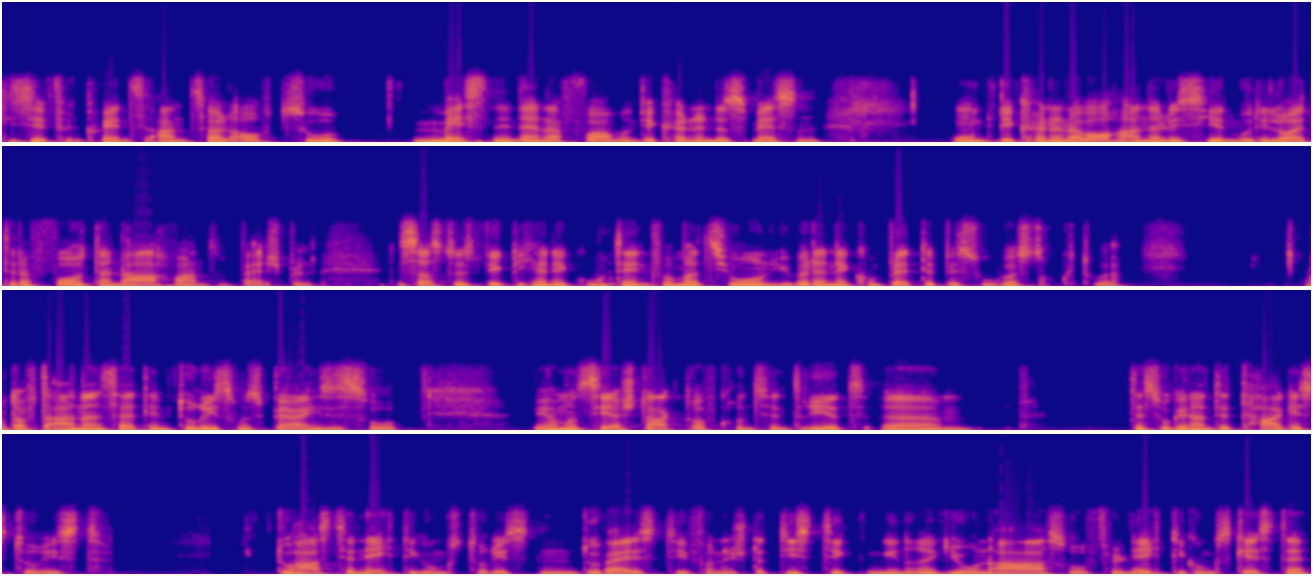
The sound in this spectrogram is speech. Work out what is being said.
diese Frequenzanzahl auch zu messen in einer Form und wir können das messen. Und wir können aber auch analysieren, wo die Leute davor und danach waren zum Beispiel. Das heißt, du hast wirklich eine gute Information über deine komplette Besucherstruktur. Und auf der anderen Seite im Tourismusbereich ist es so, wir haben uns sehr stark darauf konzentriert, ähm, der sogenannte Tagestourist. Du hast ja Nächtigungstouristen, du weißt die von den Statistiken in Region A so viele Nächtigungsgäste.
